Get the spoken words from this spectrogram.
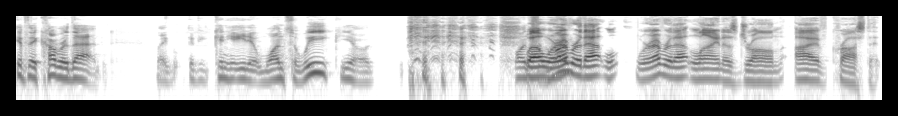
if they cover that. Like, if you, can you eat it once a week? You know, well, wherever month? that wherever that line is drawn, I've crossed it.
